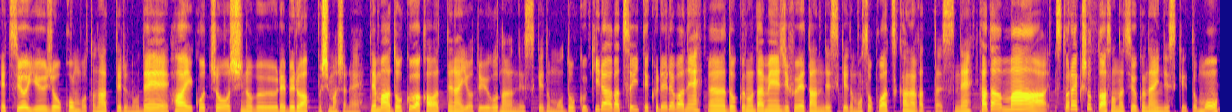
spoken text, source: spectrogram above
え強い友情コンボとなってるので、はい、胡蝶忍レベルアップしましたね。で、まあ、毒は変わってないよということなんですけども、毒キラーがついてくれればね、うん、毒のダメージ増えたんですけども、そこはつかなかったですね。ただ、まあ、ストライクショットはそんな強くないんですけども、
